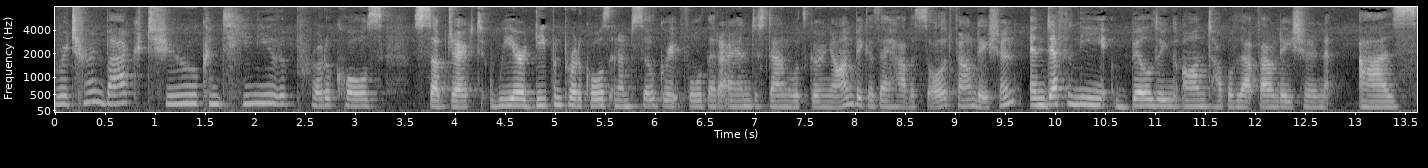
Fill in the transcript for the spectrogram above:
return back to continue the protocols subject. We are deep in protocols, and I'm so grateful that I understand what's going on because I have a solid foundation and definitely building on top of that foundation as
